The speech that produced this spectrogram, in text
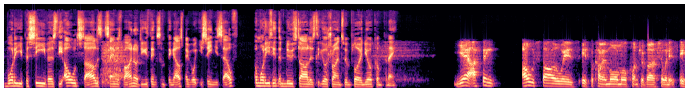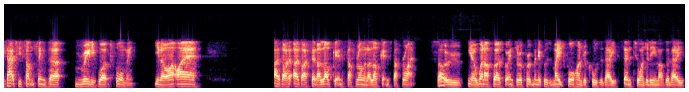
what do you perceive as the old style? Is it the same as mine, or do you think something else? Maybe what you've seen yourself? And what do you think the new style is that you're trying to employ in your company? Yeah, I think old style is is becoming more and more controversial, and it's it's actually something that really worked for me. You know, I, I as I as I said, I love getting stuff wrong and I love getting stuff right. So, you know, when I first got into recruitment, it was make 400 calls a day, send 200 emails a day,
